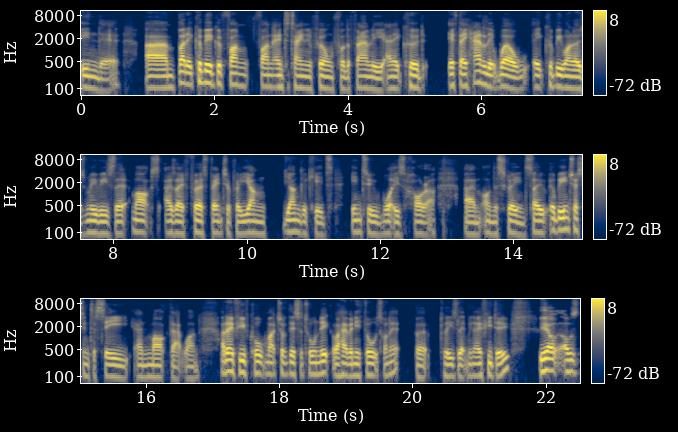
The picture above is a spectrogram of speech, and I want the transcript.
in there. Um, but it could be a good, fun, fun, entertaining film for the family, and it could, if they handle it well, it could be one of those movies that marks as a first venture for young younger kids into what is horror um, on the screen. So it'll be interesting to see and mark that one. I don't know if you've caught much of this at all, Nick, or have any thoughts on it, but please let me know if you do. Yeah, I was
